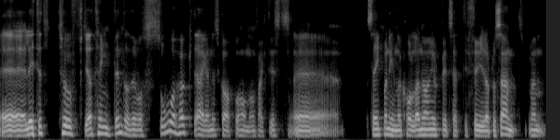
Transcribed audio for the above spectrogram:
eh, lite tufft. Jag tänkte inte att det var så högt ägandeskap på honom faktiskt. Sen gick man in och kollade, nu är han ju uppe i 34 procent, men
